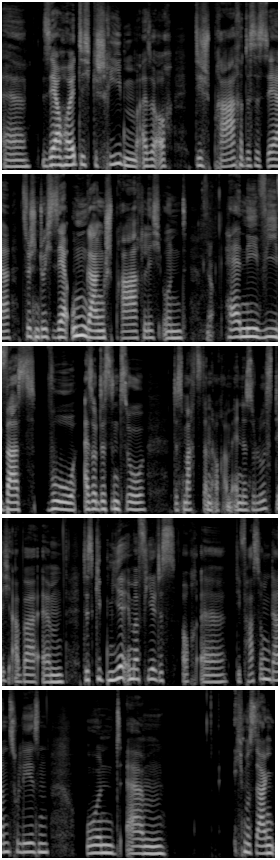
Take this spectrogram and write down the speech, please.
äh, sehr heutig geschrieben. Also auch die Sprache, das ist sehr zwischendurch sehr umgangssprachlich und ja. hä, nee, wie, was, wo. Also das sind so das macht es dann auch am Ende so lustig. Aber ähm, das gibt mir immer viel, das auch äh, die Fassung dann zu lesen. Und ähm, ich muss sagen,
